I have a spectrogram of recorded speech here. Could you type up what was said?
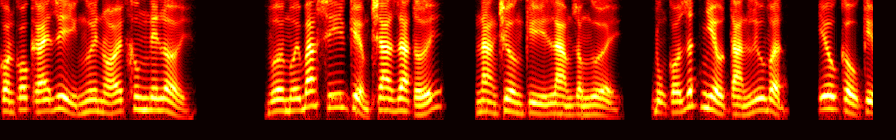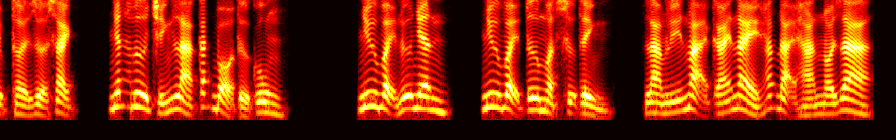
Còn có cái gì ngươi nói không nên lời? Vừa mới bác sĩ kiểm tra ra tới, nàng trường kỳ làm dòng người, bụng có rất nhiều tàn lưu vật, yêu cầu kịp thời rửa sạch, nhất hư chính là cắt bỏ tử cung. Như vậy nữ nhân, như vậy tư mật sự tình, làm lý mại cái này hắc đại hán nói ra,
